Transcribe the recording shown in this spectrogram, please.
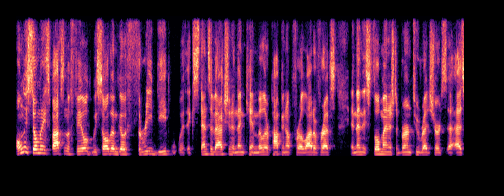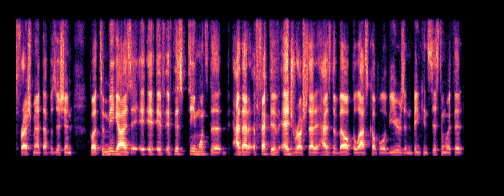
only so many spots in the field. We saw them go three deep with extensive action, and then Cam Miller popping up for a lot of reps, and then they still managed to burn two red shirts as freshmen at that position. But to me, guys, if, if this team wants to have that effective edge rush that it has developed the last couple of years and been consistent with it,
